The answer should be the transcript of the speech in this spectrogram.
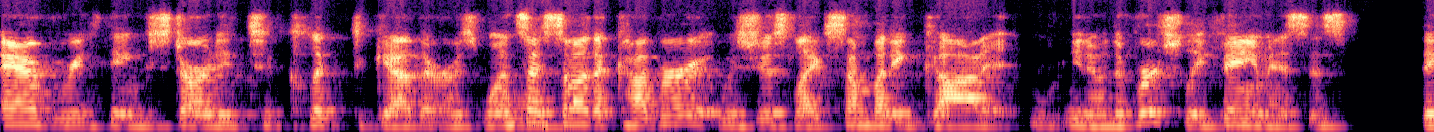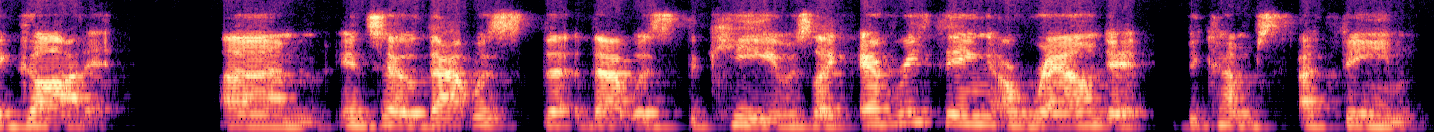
everything started to click together. As once I saw the cover, it was just like somebody got it. You know, the virtually famous is they got it. Um, and so that was the that was the key. It was like everything around it becomes a theme.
